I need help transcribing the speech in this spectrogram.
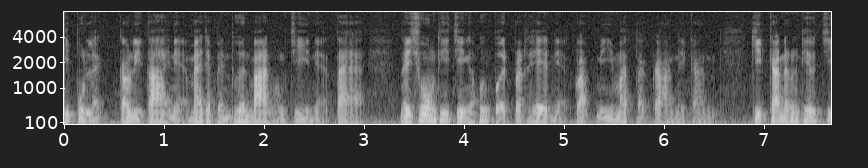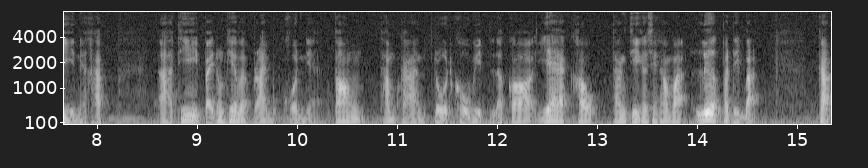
ญี่ปุ่นและเกาหลีใต้เนี่ยแม้จะเป็นเพื่อนบ้านของจีนเนี่ยแต่ในช่วงที่จีนเขาเพิ่งเปิดประเทศเนี่ยกลับมีมาตรการในการกีดกันนักท่องเที่ยวจีนนะครับที่ไปท่องเที่ยวแบบรายบุคคลเนี่ยต้องทำการตรวจโควิด แล้วก็แยกเขาทางจีนเขาใช้คำว่าเลือกปฏิบัติกับ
